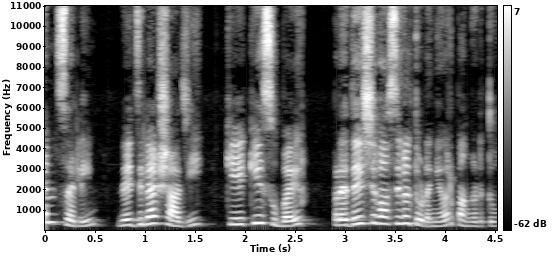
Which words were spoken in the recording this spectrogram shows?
M Saleem Nejila Shaji K K Zubair പ്രദേശവാസികൾ തുടങ്ങിയവർ പങ്കെടുത്തു.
